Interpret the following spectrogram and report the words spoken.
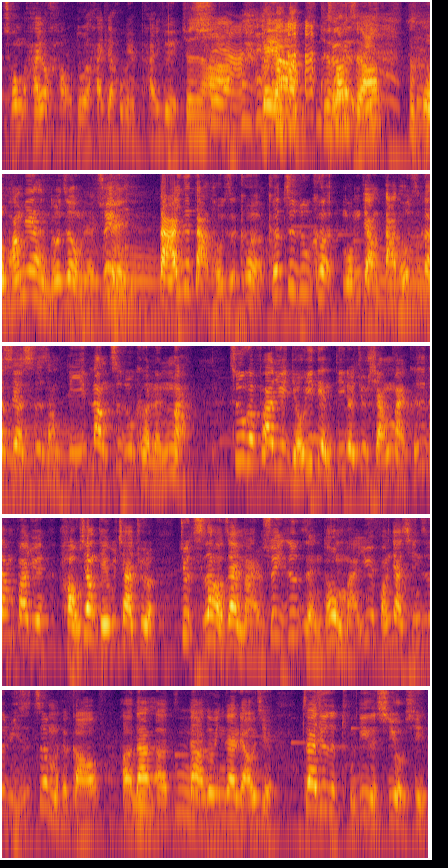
冲还有好多还在后面排队，就是是啊，对啊，就是啊，我旁边很多这种人，所以打一个打投资客，可自助客，我们讲打投资客是要市场第一，让自助客能买。是会发觉有一点低了就想买，可是当发觉好像跌不下去了，就只好再买了，所以就忍痛买，因为房价薪资比是这么的高。啊，大呃大家都应该了解。再就是土地的稀有性，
